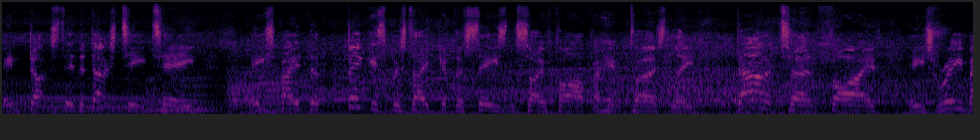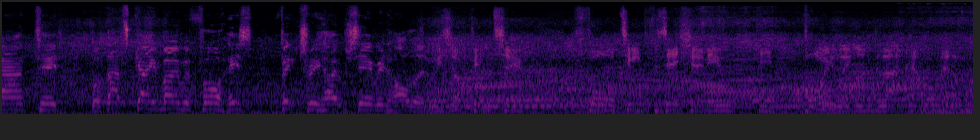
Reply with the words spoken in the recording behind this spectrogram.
in, Dutch, in the Dutch TT, he's made the biggest mistake of the season so far for him personally. Down at turn five, he's remounted, but that's game over for his victory hopes here in Holland. He's up into 14th position. He'll be boiling under that helmet,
